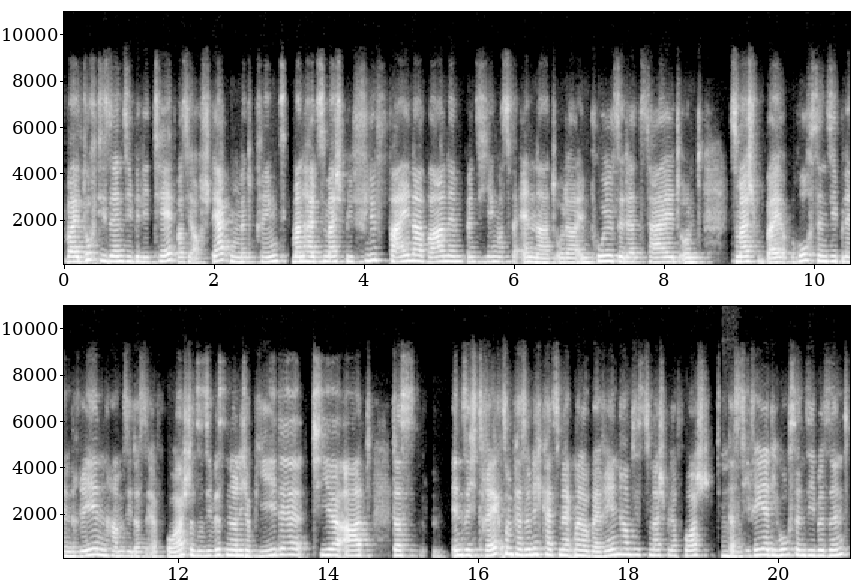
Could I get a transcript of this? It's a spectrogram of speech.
weil durch die Sensibilität, was ja auch Stärken mitbringt, man halt zum Beispiel viel feiner wahrnimmt, wenn sich irgendwas verändert oder Impulse der Zeit. Und zum Beispiel bei hochsensiblen Rehen haben sie das erforscht. Also sie wissen noch nicht, ob jede Tierart das in sich trägt, so ein Persönlichkeitsmerkmal. Aber bei Rehen haben sie es zum Beispiel erforscht, mhm. dass die Rehe, die hochsensibel sind,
